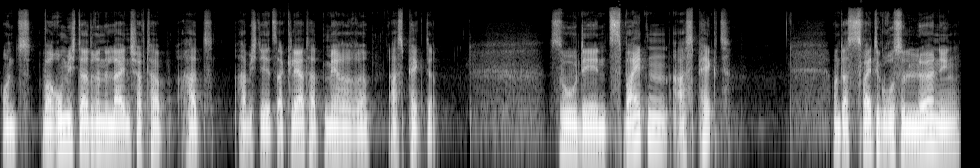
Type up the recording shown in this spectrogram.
Und warum ich da drin eine Leidenschaft habe, hat, habe ich dir jetzt erklärt, hat mehrere Aspekte. So, den zweiten Aspekt und das zweite große Learning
